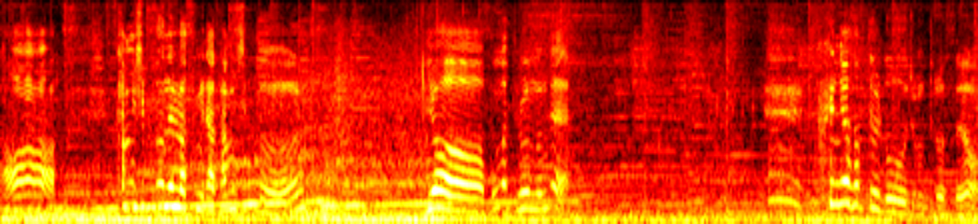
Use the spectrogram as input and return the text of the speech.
어, 30분 흘렀습니다. 30분. 이야 뭔가 들었는데 큰 녀석들도 좀 들었어요.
